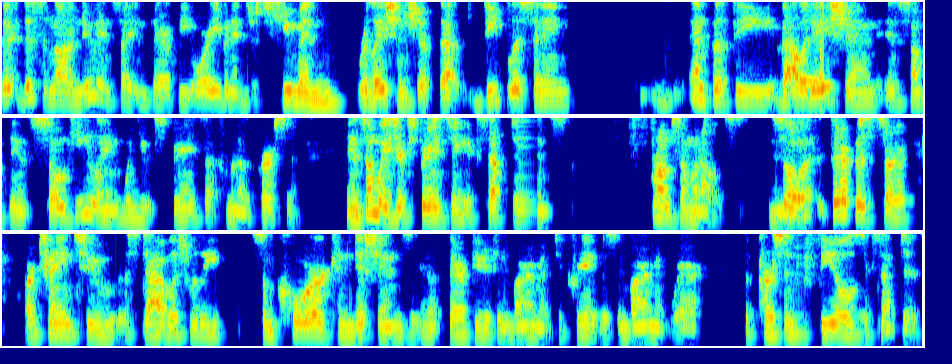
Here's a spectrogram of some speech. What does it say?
this is not a new insight in therapy or even in just human relationship. That deep listening, empathy, validation is something that's so healing when you experience that from another person. And in some ways, you're experiencing acceptance from someone else. Mm. So therapists are are trained to establish really some core conditions in a therapeutic environment to create this environment where the person feels accepted,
